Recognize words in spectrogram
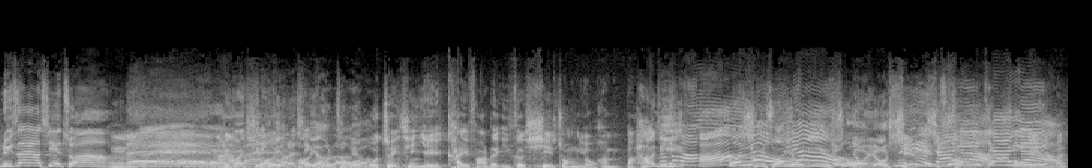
女生要卸妆。对，没关系保养保养很重要。我最近也开发了一个卸妆油，很棒。啊，你啊，卸妆油你也又做？有线，加送给你们，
